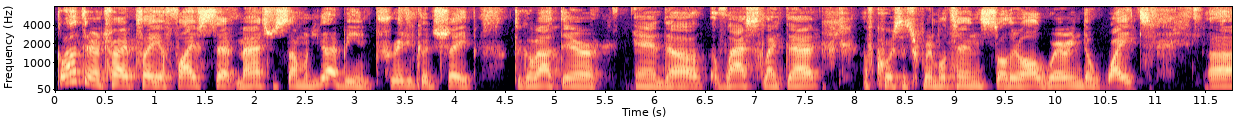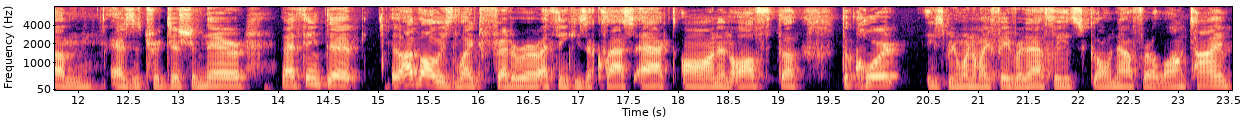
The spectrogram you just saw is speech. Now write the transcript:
Go out there and try to play a five set match with someone. You got to be in pretty good shape to go out there and uh, last like that. Of course, it's Wimbledon, so they're all wearing the white um, as a tradition there. And I think that I've always liked Federer. I think he's a class act on and off the, the court. He's been one of my favorite athletes going now for a long time.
